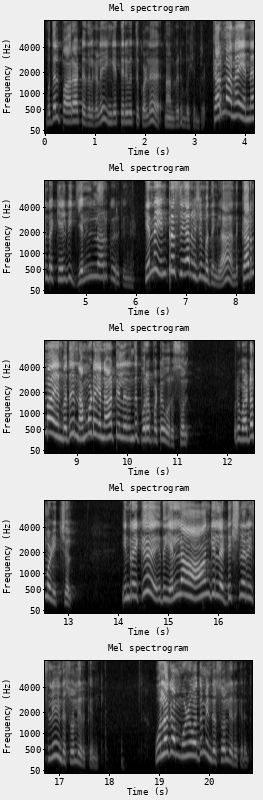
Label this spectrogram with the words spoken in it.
முதல் பாராட்டுதல்களை இங்கே தெரிவித்துக்கொள்ள நான் விரும்புகின்றேன். கர்மானா என்னன்ற கேள்வி எல்லாருக்கும் இருக்குங்க. என்ன இன்ட்ரெஸ்டிங்கான விஷயம் பார்த்தீங்களா? இந்த கர்மா என்பது நம்முடைய நாட்டிலிருந்து புறப்பட்ட ஒரு சொல். ஒரு வடமொழி சொல். இன்றைக்கு இது எல்லா ஆங்கில டிக்ஷனரிஸ்லேயும் இந்த சொல் இருக்குது இன்னைக்கு. உலகம் முழுவதும் இந்த சொல் இருக்கிறது.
